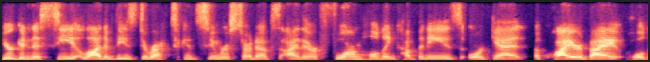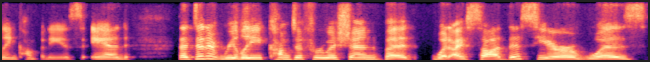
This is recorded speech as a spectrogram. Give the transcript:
You're going to see a lot of these direct to consumer startups either form holding companies or get acquired by holding companies. And that didn't really come to fruition. But what I saw this year was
